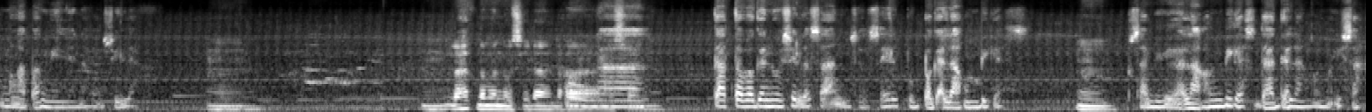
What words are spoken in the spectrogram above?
Mga pamilya na ho sila. Mm. Mm. Lahat naman ho sila. Naka, Oo, na- nasa, Tatawagan ho sila sa ano, sa cellphone pag ala kong bigas. mm. Sabi ko, ala kong bigas, dadalan ko ng isa.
